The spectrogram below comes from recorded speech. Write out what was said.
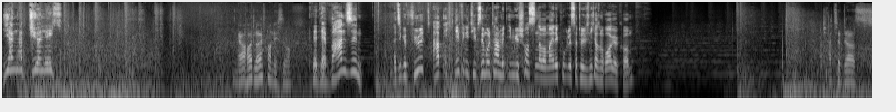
Ja, natürlich. Ja, heute läuft noch nicht so. Der, der Wahnsinn. Also gefühlt habe ich definitiv simultan mit ihm geschossen, aber meine Kugel ist natürlich nicht aus dem Rohr gekommen. Ich hatte das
